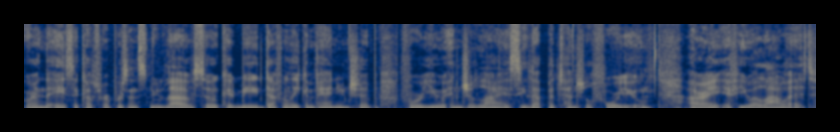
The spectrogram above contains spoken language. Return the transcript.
or in the Ace of Cups represents new love. So it could be definitely companionship for you in July. See that potential for you all right, if you allow it.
